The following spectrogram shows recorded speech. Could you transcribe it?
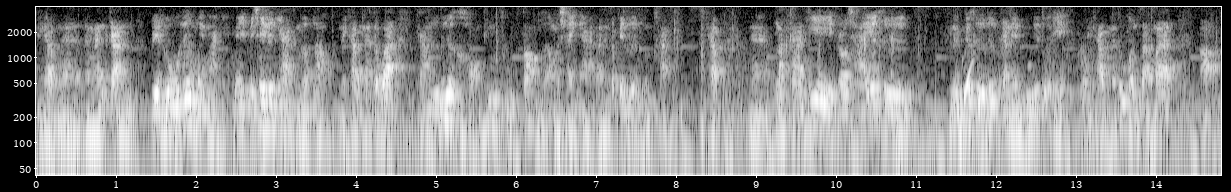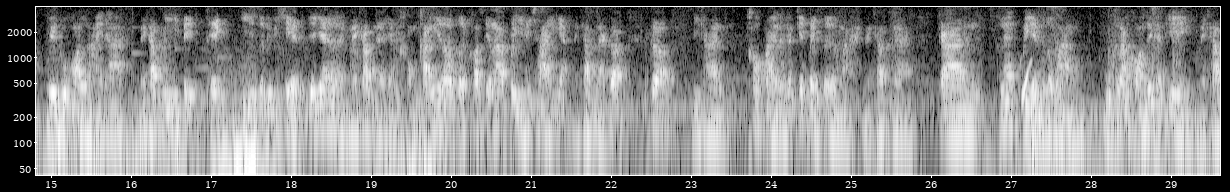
นะครับนะดังนั้นการเรียนรู้เรื่องใหม่ๆ ไม่ไม่ใช่เรื่องยากสำหรับเรานะครับนะแต่ว่าการเลือกของที่มันถูกต้องแล้วเอามาใช้งานอันนั้นก็เป็นเรื่องสำคัญนะครับนะหลักการที่เราใช้ก็คือ หนึ่งก็คือเรื่องการเรียนรู้ด้วยตัวเองนะครับทุกคนสามารถเรียนรู้ออนไลน์ได้นะครับมีไปเทค e certificate เยอะแยะเลยนะครับเนี่ยอย่างของครั้งที่เราเปิดคอร์สเซล่าฟรีให้ใช้เนี่ยนะครับนะก็ก็มีการเข้าไปแล้วก็เก็ตใบเซอร์มานะครับนะการแลกเปลี่ยนระหว่างบุคลากรด้วยกันเองนะครับ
